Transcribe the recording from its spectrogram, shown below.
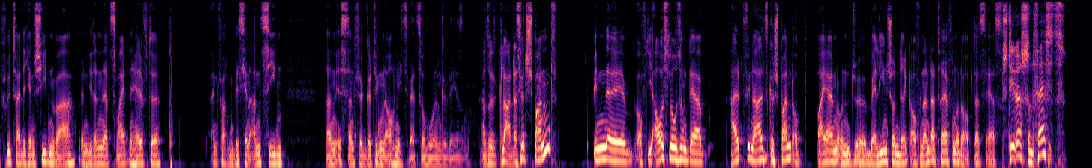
frühzeitig entschieden war, wenn die dann in der zweiten Hälfte einfach ein bisschen anziehen, dann ist dann für Göttingen auch nichts mehr zu holen gewesen. Also klar, das wird spannend. Bin äh, auf die Auslosung der Halbfinals gespannt, ob Bayern und äh, Berlin schon direkt aufeinandertreffen oder ob das erst. Steht das schon fest?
